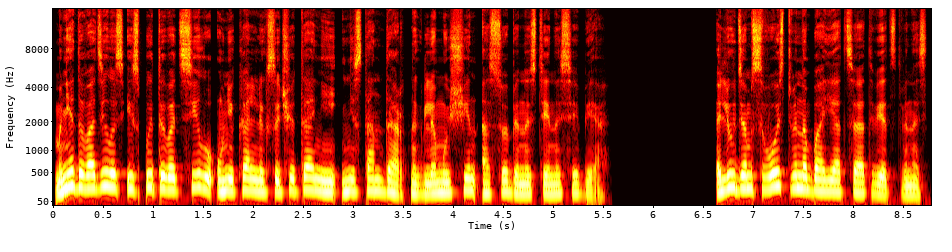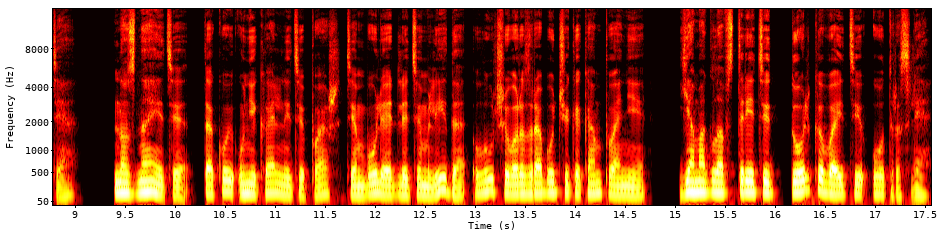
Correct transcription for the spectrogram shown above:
Мне доводилось испытывать силу уникальных сочетаний нестандартных для мужчин особенностей на себе. Людям свойственно бояться ответственности. Но знаете, такой уникальный типаж, тем более для тимлида, лучшего разработчика компании, я могла встретить только в IT-отрасли.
